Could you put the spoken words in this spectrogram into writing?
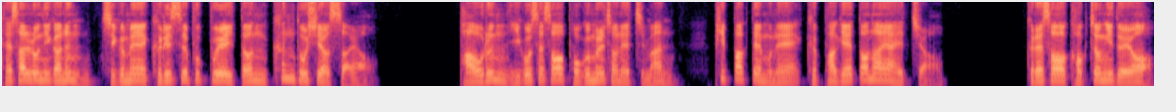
데살로니가는 지금의 그리스 북부에 있던 큰 도시였어요. 바울은 이곳에서 복음을 전했지만 핍박 때문에 급하게 떠나야 했죠. 그래서 걱정이 되어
